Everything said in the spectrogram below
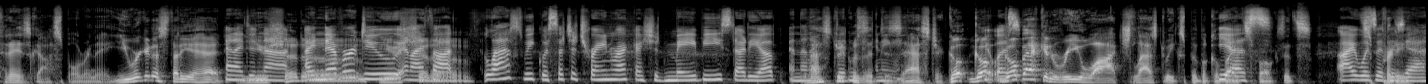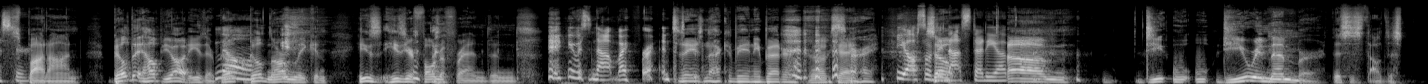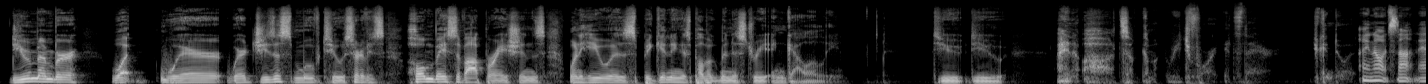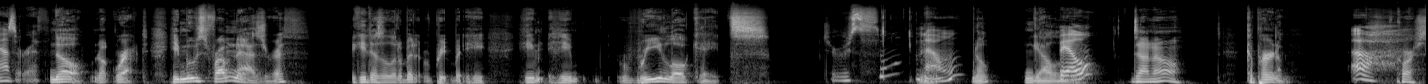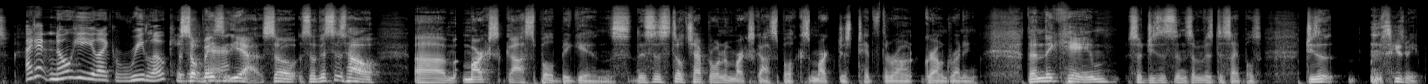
today's gospel, Renee. You were going to study ahead, And I did You not. should've. I never do. You and I thought last week was such a train wreck. I should maybe study up. And then Last I week didn't was a anyway. disaster. Go go was. go back and rewatch last week's biblical Yes. bites, folks. It's I was it's a disaster. Spot on. Bill didn't help you out either. No. Bill, Bill normally can. He's he's your phone a friend, and he was not my friend. Today's not going to be any better. Okay. Sorry. He also So, did not study up. um, do you w- w- do you remember? This is I'll just. Do you remember what where where Jesus moved to? Sort of his home base of operations when he was beginning his public ministry in Galilee. Do you do you? I know. Oh, it's come on, reach for it. It's there. You can do it. I know it's not Nazareth. No, no, correct. He moves from Nazareth. Like he does a little bit, of pre- but he he he relocates. Jerusalem? No. Nope, in Galilee. Bill? Don't know. Capernaum. Of course. I didn't know he like relocated. So there. basically, yeah. So so this is how um, Mark's gospel begins. This is still chapter one of Mark's gospel because Mark just hits the round, ground running. Then they came. So Jesus and some of his disciples. Jesus, excuse me.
